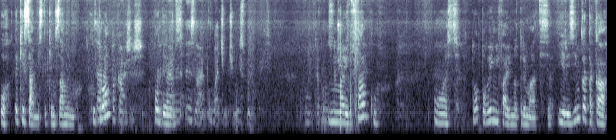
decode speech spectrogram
О, такі самі з таким самим хутром. Зараз покажеш. Подивимось. Не знаю, побачимо, чи мені сподобається. Ой, треба мають вставку. Ось, то повинні файно триматися. І резинка така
